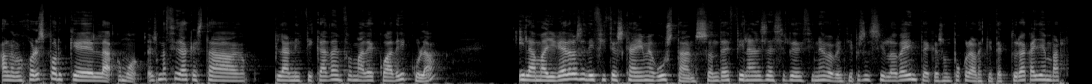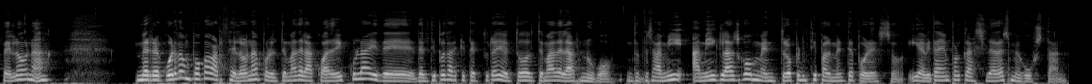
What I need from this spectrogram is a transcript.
a lo mejor es porque la, como es una ciudad que está planificada en forma de cuadrícula, y la mayoría de los edificios que a mí me gustan son de finales del siglo XIX, principios del siglo XX, que es un poco la arquitectura que hay en Barcelona, me recuerda un poco a Barcelona por el tema de la cuadrícula y del tipo de arquitectura y el, todo el tema del Art Nouveau. Entonces a mí, a mí Glasgow me entró principalmente por eso y a mí también porque las ciudades me gustan.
